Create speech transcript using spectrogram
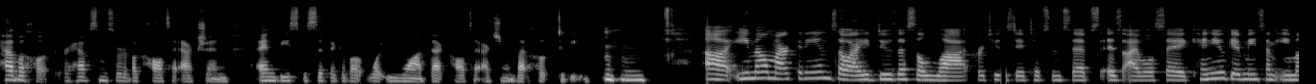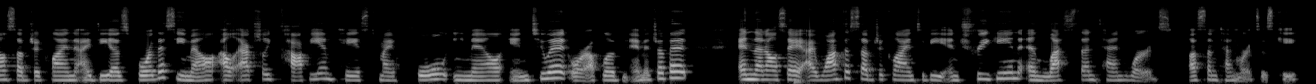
have a hook or have some sort of a call to action and be specific about what you want that call to action or that hook to be. Mm-hmm. Uh, email marketing. So I do this a lot for Tuesday tips and sips. Is I will say, can you give me some email subject line ideas for this email? I'll actually copy and paste my whole email into it or upload an image of it. And then I'll say, I want the subject line to be intriguing and less than 10 words. Less than 10 words is key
